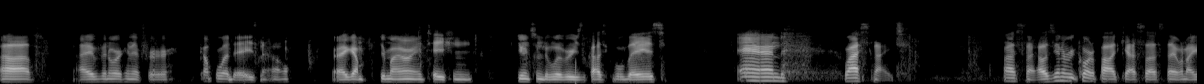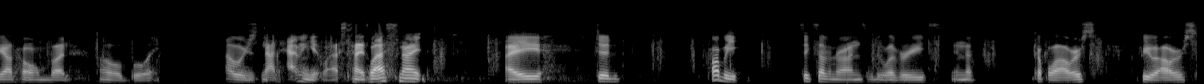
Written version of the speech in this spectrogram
uh, I've been working there for a couple of days now. I got through my orientation, doing some deliveries the past couple of days, and last night, last night I was gonna record a podcast last night when I got home, but oh boy, I was just not having it last night. Last night I did probably six, seven runs of deliveries in a couple hours, a few hours,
